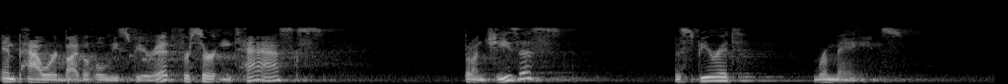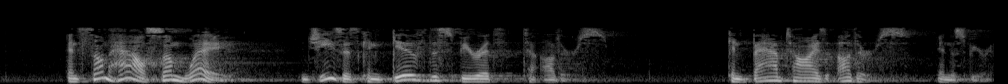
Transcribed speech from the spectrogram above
empowered by the Holy Spirit for certain tasks. But on Jesus, the Spirit remains. And somehow, some way, Jesus can give the Spirit to others, can baptize others in the Spirit.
